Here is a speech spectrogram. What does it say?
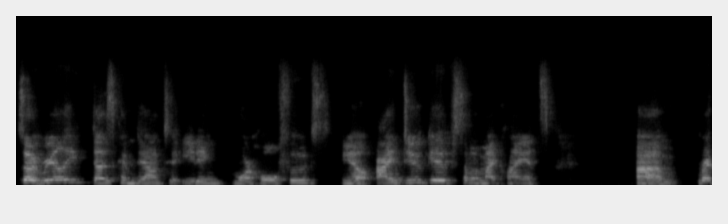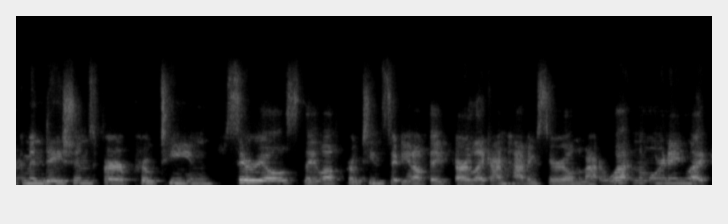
So it really does come down to eating more whole foods. You know, I do give some of my clients um, recommendations for protein cereals. They love protein, you know, they are like, I'm having cereal no matter what in the morning. Like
